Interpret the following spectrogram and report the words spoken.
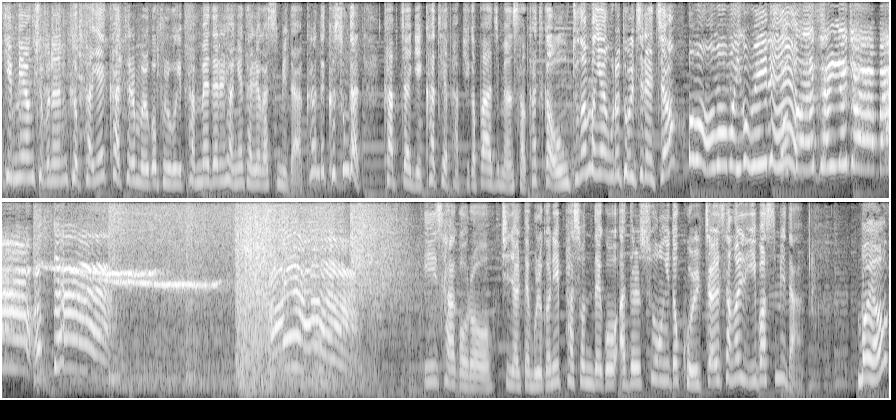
김미영 주부는 급하게 카트를 몰고 불고기 판매대를 향해 달려갔습니다. 그런데 그 순간 갑자기 카트에 바퀴가 빠지면서 카트가 엉뚱한 방향으로 돌진했죠. 어머, 어머, 어머, 이거 왜 이래? 엄마 살려줘 엄마 엄마. 아. 이 사고로 진열대 물건이 파손되고 아들 수홍이도 골절상을 입었습니다. 뭐요?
